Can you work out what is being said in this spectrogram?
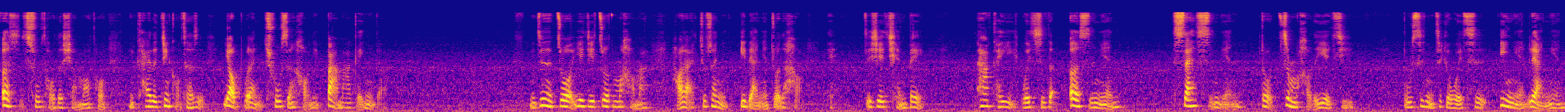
二十出头的小毛头，你开的进口车是，要不然你出身好，你爸妈给你的。你真的做业绩做这么好吗？好了，就算你一两年做得好，哎，这些前辈，他可以维持的二十年、三十年都有这么好的业绩，不是你这个维持一年、两年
